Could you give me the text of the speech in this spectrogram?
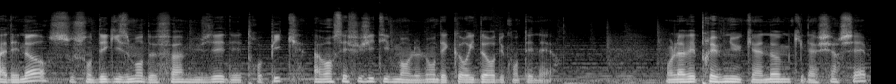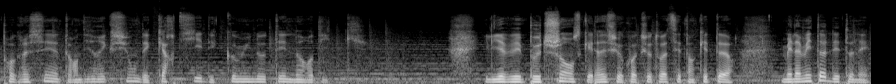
Adenor, sous son déguisement de femme usée des tropiques, avançait fugitivement le long des corridors du container. On l'avait prévenu qu'un homme qui la cherchait progressait en direction des quartiers des communautés nordiques. Il y avait peu de chances qu'elle risque quoi que ce soit de cet enquêteur, mais la méthode l'étonnait.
